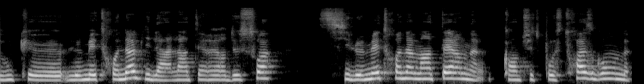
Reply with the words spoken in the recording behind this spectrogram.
Donc euh, le métronome, il est à l'intérieur de soi. Si le métronome interne, quand tu te poses trois secondes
